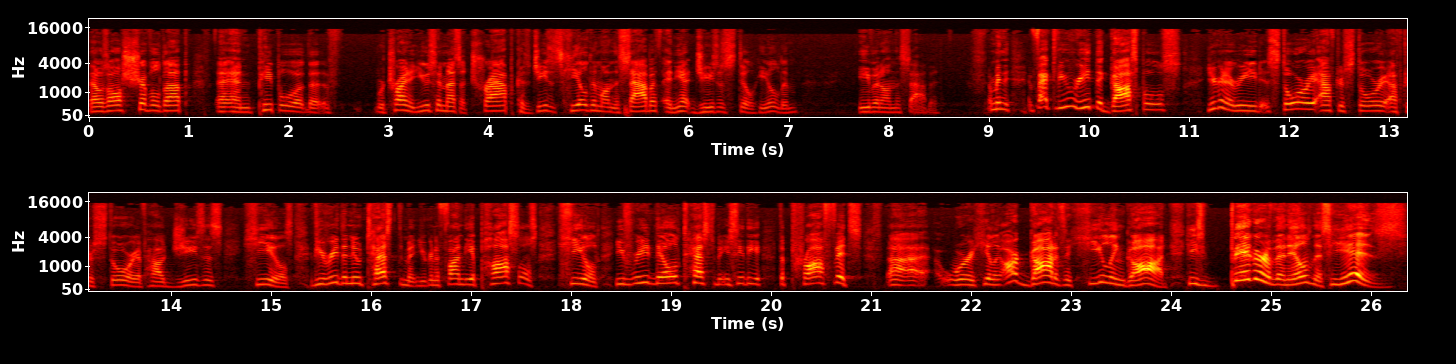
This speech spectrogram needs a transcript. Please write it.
that was all shriveled up, and people that were trying to use him as a trap because Jesus healed him on the Sabbath, and yet Jesus still healed him even on the Sabbath. I mean, in fact, if you read the Gospels, you're going to read story after story after story of how Jesus heals. If you read the New Testament, you're going to find the apostles healed. You read the Old Testament, you see the, the prophets uh, were healing. Our God is a healing God, He's bigger than illness. He is.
